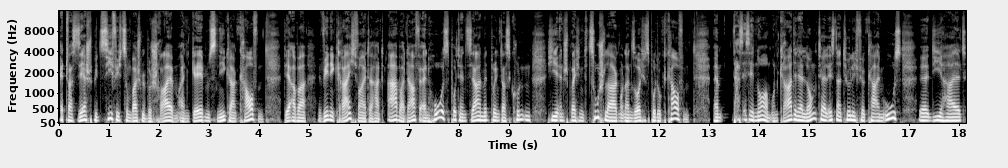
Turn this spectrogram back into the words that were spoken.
etwas sehr spezifisch zum Beispiel beschreiben, einen gelben Sneaker kaufen, der aber wenig Reichweite hat, aber dafür ein hohes Potenzial mitbringt, dass Kunden hier entsprechend zuschlagen und ein solches Produkt kaufen. Ähm, das ist enorm und gerade der Longtail ist natürlich für KMUs, äh, die halt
